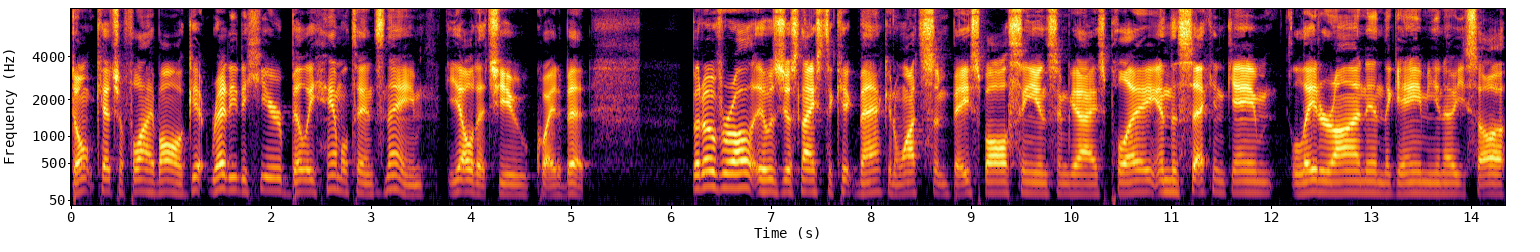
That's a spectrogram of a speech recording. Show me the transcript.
don't catch a fly ball, get ready to hear Billy Hamilton's name yelled at you quite a bit. But overall, it was just nice to kick back and watch some baseball, seeing some guys play. In the second game, later on in the game, you know, you saw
